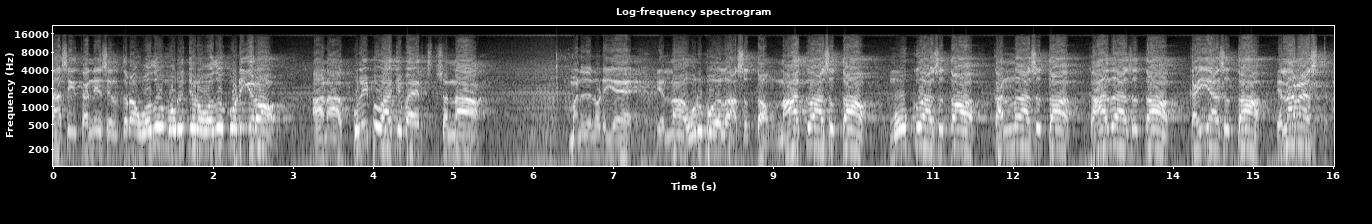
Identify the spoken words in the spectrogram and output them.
நசி தண்ணி செலுத்துறோம் ஒது முறிஞ்சிடும் ஒது குடிக்கிறோம். ஆனால் குளிப்பு வாஜிபாயிருச்சு சொன்னால் மனிதனுடைய எல்லா உறுப்புகளும் அசுத்தம் நாக்கும் அசுத்தம். மூக்கும் அசுத்தம் கண்ணு அசுத்தம் காது அசுத்தம் கை அசுத்தம் எல்லாமே அசுத்தம்.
